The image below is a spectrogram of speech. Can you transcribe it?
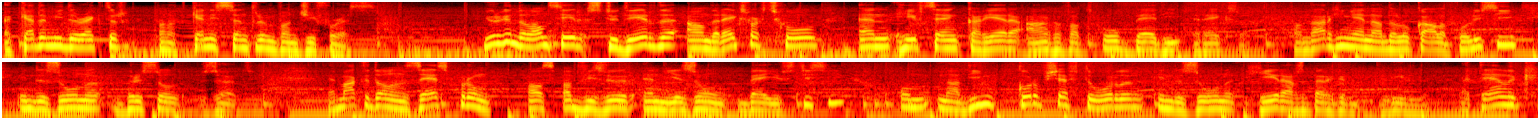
Academy Director van het kenniscentrum van G4S. Jurgen de Landseer studeerde aan de Rijkswachtschool en heeft zijn carrière aangevat ook bij die Rijkswacht. Vandaar ging hij naar de lokale politie in de zone Brussel-Zuid. Hij maakte dan een zijsprong als adviseur en liaison bij justitie om nadien korpschef te worden in de zone Gerardsbergen-Lierde. Uiteindelijk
